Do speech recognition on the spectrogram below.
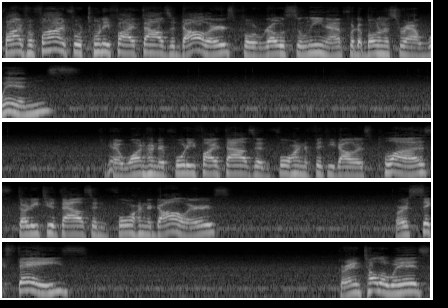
Five for five for $25,000 for Rosalina for the bonus round wins. You got $145,450 plus $32,400 for six days. Grand total is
